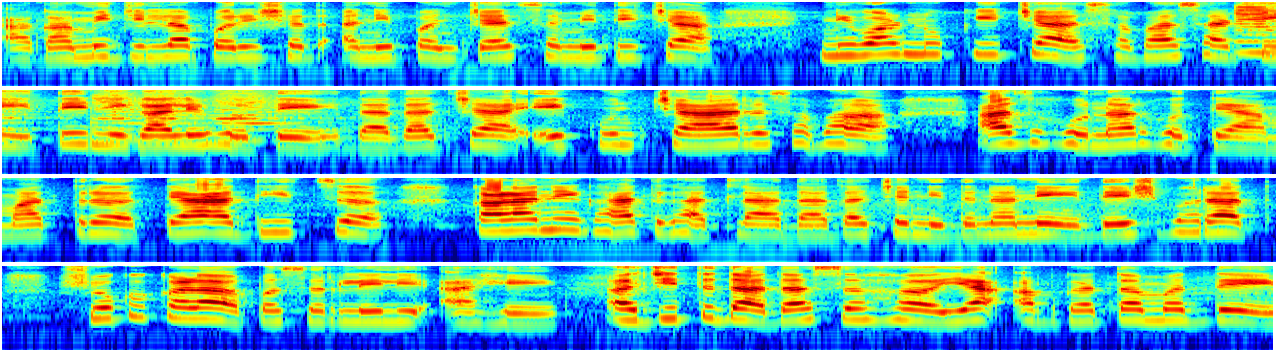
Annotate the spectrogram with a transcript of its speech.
आगामी जिल्हा परिषद आणि पंचायत समितीच्या निवडणुकीच्या सभासाठी ते निघाले होते. दादाच्या एकूण चार सभा आज होणार होत्या. मात्र त्याआधीच काळाने घात घातला. दादाच्या निधनाने देशभरात शोककळा पसरलेली आहे. अजितदादासह या अपघातामध्ये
